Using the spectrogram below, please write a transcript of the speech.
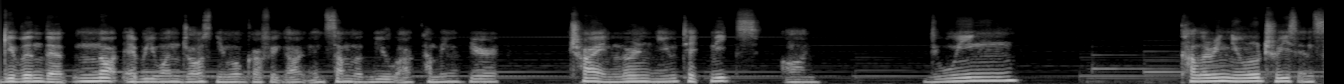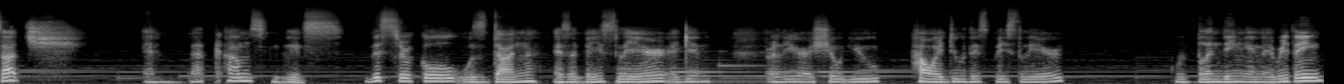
given that not everyone draws neurographic art and some of you are coming here, try and learn new techniques on doing coloring neural trees and such. And that comes this. This circle was done as a base layer. Again, earlier I showed you how I do this base layer with blending and everything.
